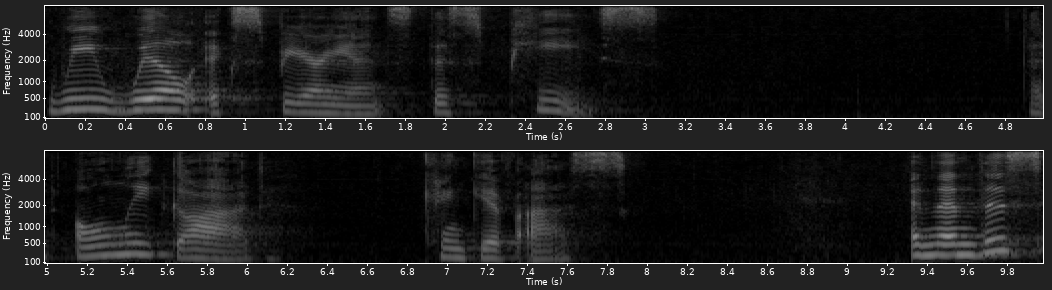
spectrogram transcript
we will experience this peace that only God can give us. And then this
